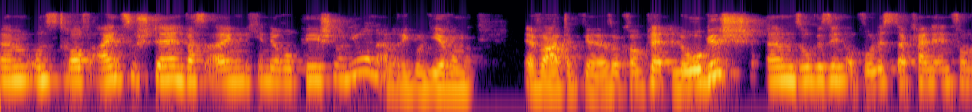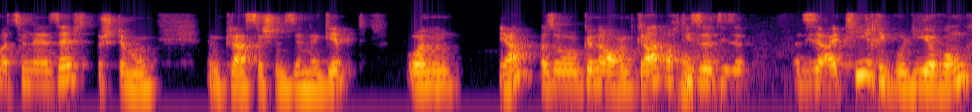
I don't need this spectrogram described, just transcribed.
ähm, uns darauf einzustellen, was eigentlich in der Europäischen Union an Regulierung erwartet wird. Also komplett logisch, ähm, so gesehen, obwohl es da keine informationelle Selbstbestimmung im klassischen Sinne gibt. Und ja, also genau, und gerade auch diese, diese, diese IT-Regulierung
